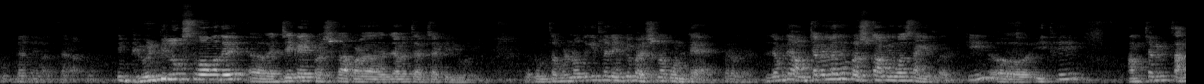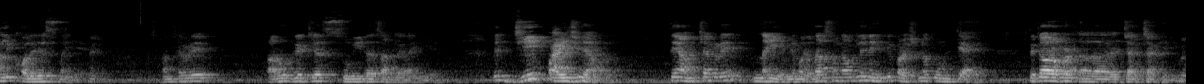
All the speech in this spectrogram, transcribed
खूप धन्यवाद सर. आपलं आणि भिवंडी लोकसभामध्ये जे काही प्रश्न आपण अं, ज्यावेळी चर्चा केली होती तर तुमचं म्हणणं होतं की इथले नेमके प्रश्न कोणते आहेत? बरोबर. त्याच्यामध्ये आमच्याकडला जो प्रश्न आम्ही तुम्हाला सांगितलं की इथे आमच्याकडे चांगली कॉलेजेस नाही. आहेत आमच्याकडे आरोग्याच्या सुविधा चांगल्या नाही आहेत म्हणजे जे पाहिजे आम्हाला ते आमच्याकडे नाही आहे म्हणजे मतदारसंघामधले नेमके प्रश्न कोणते आहेत त्याच्यावर आपण चर्चा केली.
